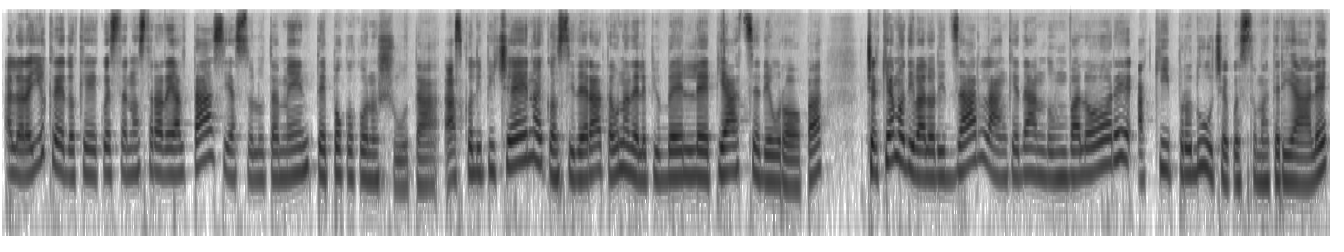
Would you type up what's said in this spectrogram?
Allora, io credo che questa nostra realtà sia assolutamente poco conosciuta. Ascoli Piceno è considerata una delle più belle piazze d'Europa. Cerchiamo di valorizzarla anche dando un valore a chi produce questo materiale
